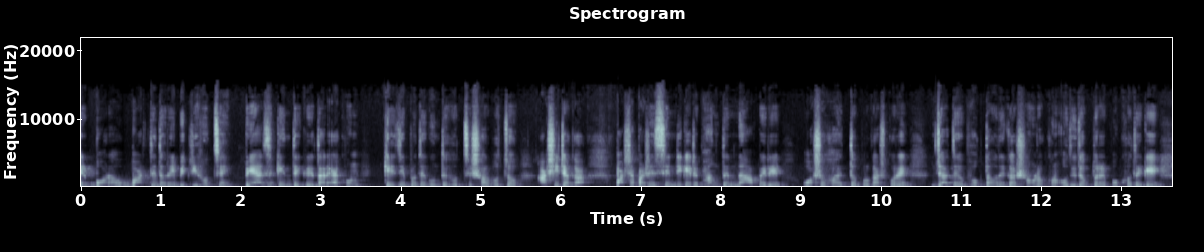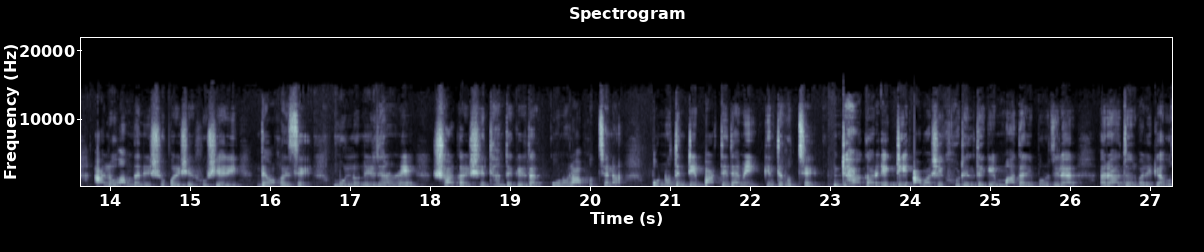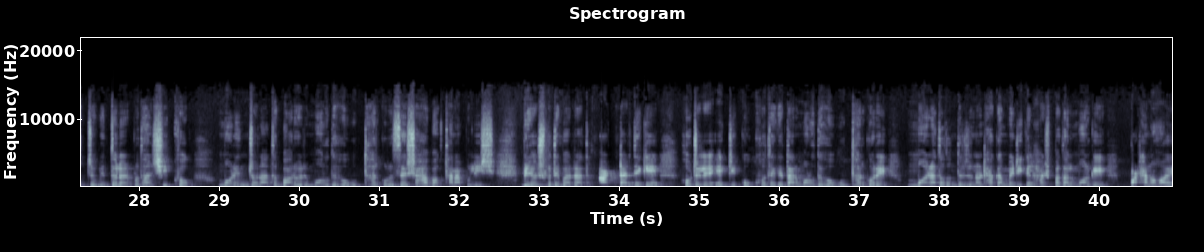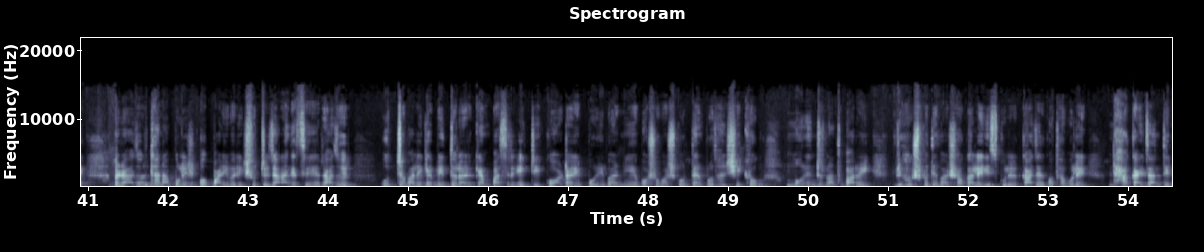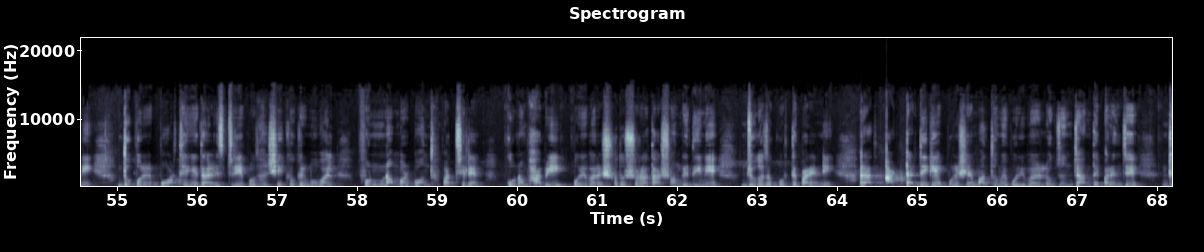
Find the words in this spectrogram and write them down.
এরপরেও বাড়তি দরেই বিক্রি হচ্ছে। পেঁয়াজ কিনতে ক্রেতার এখন কেজি প্রতি গুনতে হচ্ছে সর্বোচ্চ আশি টাকা। পাশাপাশি সিন্ডিকেট ভাঙতে না পেরে অসহায়ত্ব প্রকাশ করে জাতীয় ভোক্তা অধিকার সংরক্ষণ অধিদপ্তরের পক্ষ থেকে আলু আমদানির সুপারিশের হুঁশিয়ারি দেওয়া হয়েছে। মূল্য নির্ধারণে সরকারি সিদ্ধান্তে ক্রেতার কোনো লাভ হচ্ছে না। পণ্য তিনটি বাড়তি দামে কিনতে হচ্ছে। ঢাকার একটি আবাসিক হোটেল থেকে মাদারীপুর জেলার রাজৈর বালিকা উচ্চ বিদ্যালয়ের প্রধান শিক্ষক মনীন্দ্রনাথ বারুর মরদেহ উদ্ধার করেছে শাহবাগ থানা পুলিশ। বৃহস্পতিবার রাত আটটার দিকে হোটেলের একটি কক্ষ থেকে তার মরদেহ উদ্ধার করে ময়নাতদন্তের জন্য ঢাকা মেডিকেল হাসপাতাল মর্গে পাঠানো হয়। রাজৈর থানা পুলিশ ও পারিবারিক সূত্রে জানা গেছে, রাজৈর উচ্চ বালিকা বিদ্যালয়ের ক্যাম্পাসের একটি কোয়ার্টারে পরিবার নিয়ে বসবাস করতেন প্রধান শিক্ষক মনীন্দ্রনাথ বারুই। বৃহস্পতিবার সকালে স্কুলের কাজের কথা বলে ঢাকায় যান তিনি। দুপুরের পর থেকে তার স্ত্রী প্রধান শিক্ষকের মোবাইল ফোন নম্বর বন্ধ পাচ্ছিলেন। কোনোভাবেই পরিবারের সদস্যরা তার সঙ্গে দিনে যোগাযোগ করতে পারেননি। রাত আটটার দিকে পুলিশের মাধ্যমে পরিবারের লোকজন জানতে পারেন যে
